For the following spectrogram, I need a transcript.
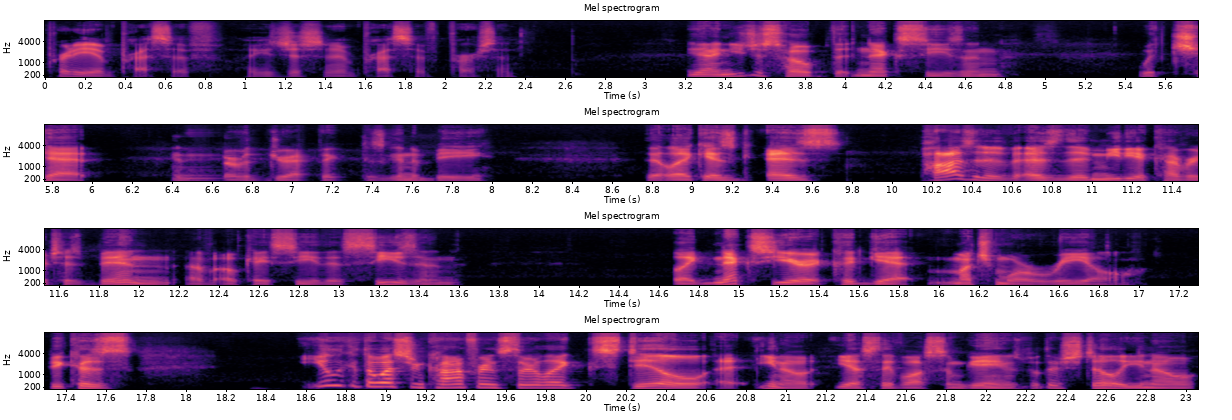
pretty impressive. Like he's just an impressive person. Yeah, and you just hope that next season with Chet and whoever the draft pick is going to be, that like as as positive as the media coverage has been of OKC this season, like next year it could get much more real because you look at the Western Conference, they're like still, uh, you know, yes, they've lost some games, but they're still, you know,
